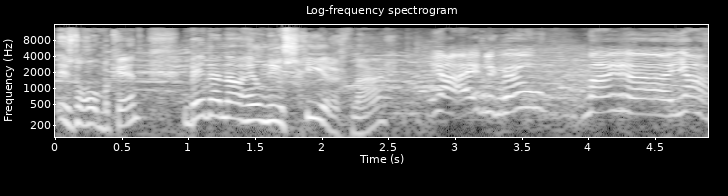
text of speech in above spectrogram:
is nog onbekend. Ben je daar nou heel nieuwsgierig naar? Ja, eigenlijk wel. Maar ja,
